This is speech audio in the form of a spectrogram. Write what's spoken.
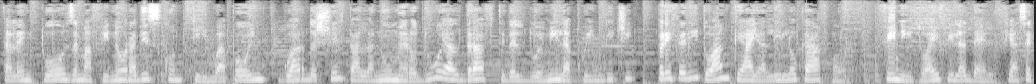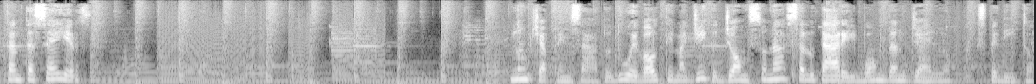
talentuosa ma finora discontinua point guard scelta alla numero 2 al draft del 2015, preferito anche a Lillo Cafor, finito ai Philadelphia 76ers. Non ci ha pensato due volte Magic Johnson a salutare il buon D'Angelo spedito,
